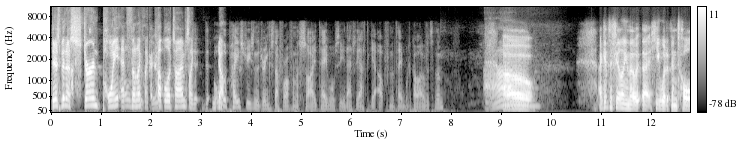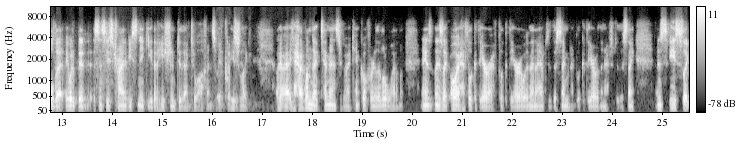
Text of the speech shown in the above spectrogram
there's been a stern point at Oh, Thunuk like a couple of times. Like The- the- all no. the pastries and the drink stuff were off on a side table, so you'd actually have to get up from the table to go over to them. Ah. Oh. I get the feeling though that he would have been told that it would have been since he's trying to be sneaky that he shouldn't do that too often. So Yeah, he's just like, I, I had one like ten minutes ago. I can't go for it a little while. And he's, and he's like, oh, I have to look at the arrow. I have to look at the arrow, and then I have to do this thing. I have to look at the arrow. Then I have to do this thing. And he's like,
